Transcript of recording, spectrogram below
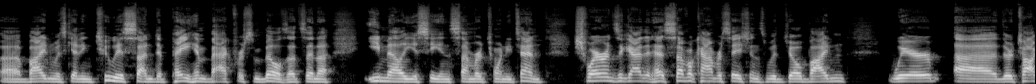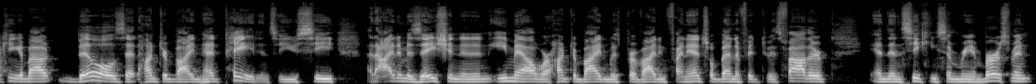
uh, Biden was getting to his son to pay him back for some bills. That's in an email you see in summer 2010. Schwerin's a guy that has several conversations with Joe Biden where uh, they're talking about bills that Hunter Biden had paid. And so you see an itemization in an email where Hunter Biden was providing financial benefit to his father and then seeking some reimbursement.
